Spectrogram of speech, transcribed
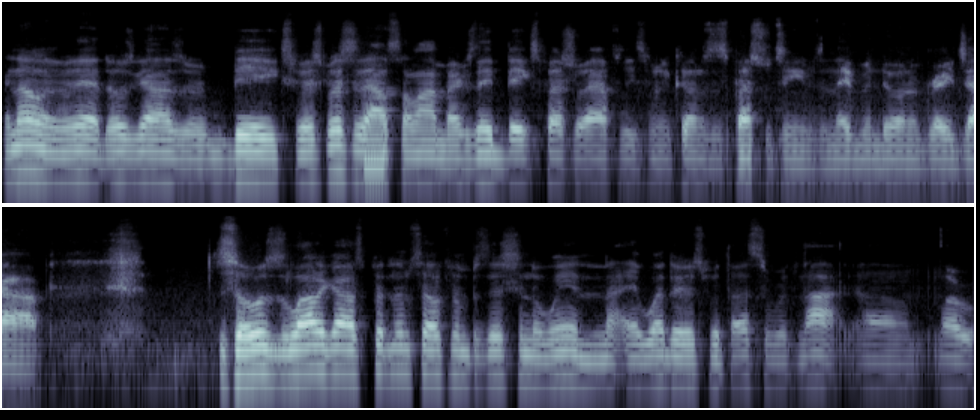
And not only that, those guys are big, especially the outside linebackers. They big special athletes when it comes to special teams, and they've been doing a great job. So it was a lot of guys putting themselves in position to win, whether it's with us or with not, um, or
